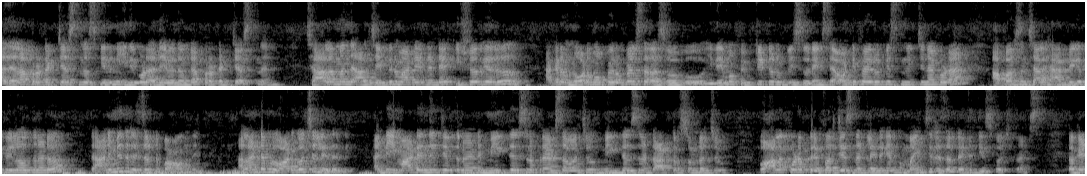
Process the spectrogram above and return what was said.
అది ఎలా ప్రొటెక్ట్ చేస్తుందో స్కిన్ని ఇది కూడా అదే విధంగా ప్రొటెక్ట్ చేస్తుందండి. చాలా మంది వాళ్ళు చెప్పిన మాట ఏంటంటే కిషోర్ గారు అక్కడ నూట ముప్పై రూపాయలు సార్ ఆ సోపు. ఇదేమో ఫిఫ్టీ టూ రూపీస్ నేను సెవెంటీ ఫైవ్ రూపీస్ ఇచ్చినా కూడా ఆ పర్సన్ చాలా హ్యాపీగా ఫీల్ అవుతున్నాడు. దాని మీద రిజల్ట్ బాగుంది. అలాంటప్పుడు వాడుకోవచ్చే లేదండి? అంటే ఈ మాట ఎందుకు చెప్తున్నా అంటే మీకు తెలిసిన ఫ్రెండ్స్ అవ్వచ్చు మీకు తెలిసిన డాక్టర్స్ ఉండొచ్చు. వాళ్ళకు కూడా ప్రిఫర్ చేసినట్లయితే కనుక మంచి రిజల్ట్ అయితే తీసుకోవచ్చు ఫ్రెండ్స్ ఓకే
